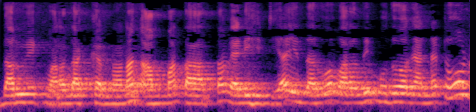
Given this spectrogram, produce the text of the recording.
දරුවෙක් වරදක් කරනවා නම් අම්මා තාත්තා වැඩිහිටියා ඒ දරුවා වරදින් මුදව ගන්නට ඕන.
